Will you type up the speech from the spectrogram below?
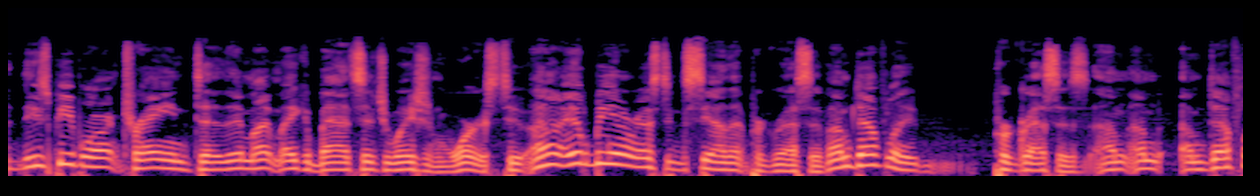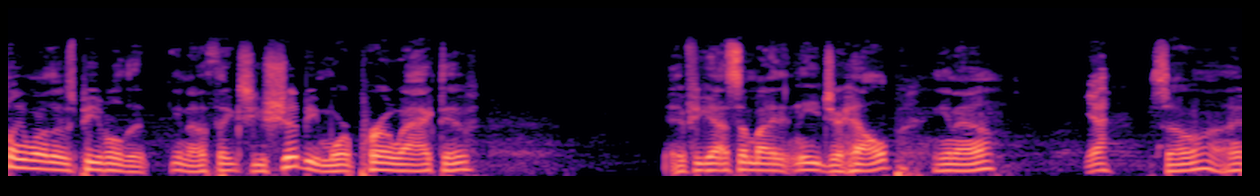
these people aren't trained to. They might make a bad situation worse too. I don't, it'll be interesting to see how that progressive. I'm definitely progresses. I'm, I'm, I'm definitely one of those people that you know thinks you should be more proactive. If you got somebody that needs your help, you know. yeah, So, I,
